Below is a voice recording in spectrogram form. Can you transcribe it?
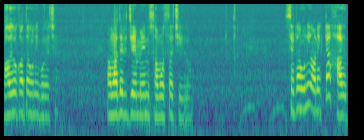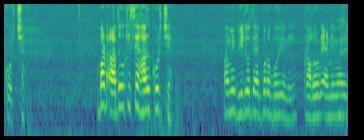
ভালো কথা উনি বলেছে। আমাদের যে মেন সমস্যা ছিল, সেটা উনি অনেকটা হাল করছে। বাট আদৌ কি সে হাল করছে? আমি ভিডিওতে একবারও বলিনি, কারোর অ্যানিম্যাল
